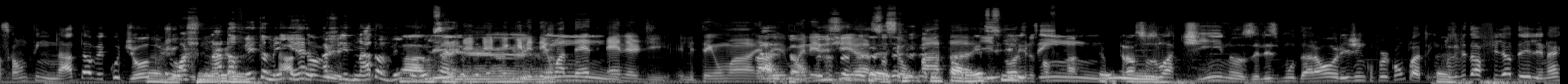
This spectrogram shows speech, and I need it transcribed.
Pascal não tem nada a ver com o Joe É, do Eu jogo. acho É nada a ver também, Nada é. Eu Acho ver. ele nada a ver Ah, com o jogo. Cara, ele, tem uma dead energy. Ele tem uma, Ah, ele então. uma energia É, sociopata ele parece- Ele tem É o- traços latinos, eles mudaram a origem por completo. Inclusive da filha dele, né?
